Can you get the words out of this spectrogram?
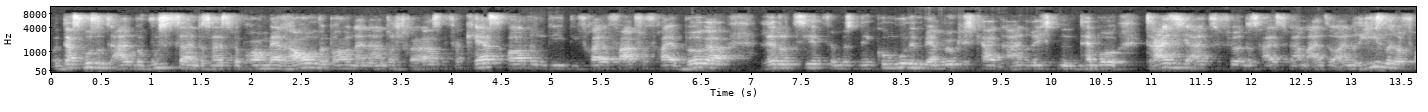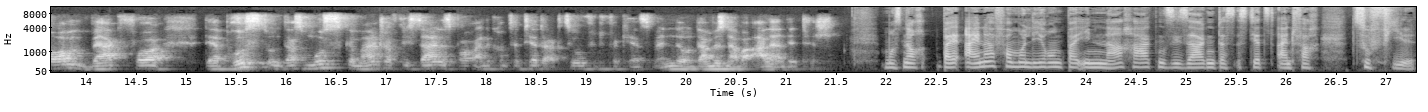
Und das muss uns allen bewusst sein. Das heißt, wir brauchen mehr Raum. Wir brauchen eine andere Straßenverkehrsordnung, die die freie Fahrt für freie Bürger reduziert. Wir müssen den Kommunen mehr Möglichkeiten einrichten, Tempo 30 einzuführen. Das heißt, wir haben also ein Riesenreformwerk vor der Brust und das muss gemeinschaftlich sein. Es braucht eine konzentrierte Aktion für die Verkehrswende und da müssen aber alle an den Tisch. Muss noch bei einer Formulierung bei Ihnen nachhaken. Sie sagen, das ist jetzt einfach zu viel.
